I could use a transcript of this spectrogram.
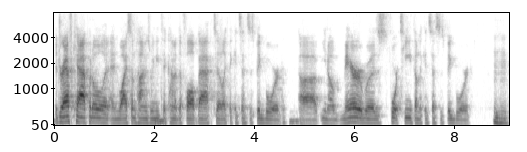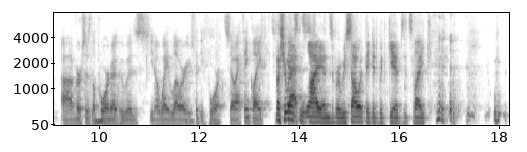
the draft capital and, and, why sometimes we need to kind of default back to like the consensus big board. Uh, you know, Mayer was 14th on the consensus big board. Mm-hmm. Uh, versus LaPorta, who was you know way lower. He was 54th. So I think like especially when it's Lions, where we saw what they did with Gibbs. It's like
